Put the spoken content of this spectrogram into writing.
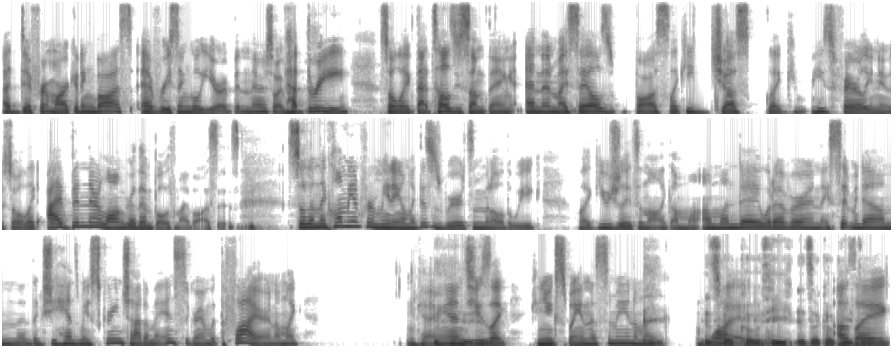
a different marketing boss every single year I've been there. So I've had three. So like that tells you something. And then my sales boss, like he just like he's fairly new. So like I've been there longer than both my bosses. So then they call me in for a meeting. I'm like, this is weird. It's the middle of the week. Like usually it's not like on, Mo- on Monday, whatever. And they sit me down and then like, she hands me a screenshot of my Instagram with the flyer. And I'm like, okay. And she's like, can you explain this to me? And I'm like, It's what? a co- It's a coquito. I was like,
